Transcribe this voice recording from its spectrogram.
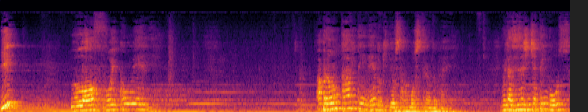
e Ló foi com ele. Abraão não estava entendendo o que Deus estava mostrando para ele. Muitas vezes a gente é teimoso.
